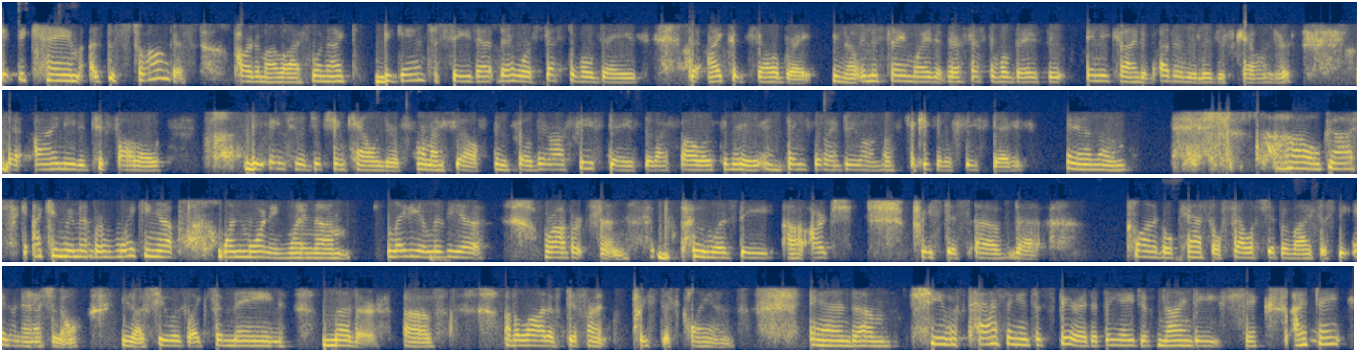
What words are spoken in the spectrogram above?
it became uh, the strongest part of my life when I began to see that there were festival days that I could celebrate, you know, in the same way that there are festival days through any kind of other religious calendar, that I needed to follow the ancient Egyptian calendar for myself. And so there are feast days that I follow through and things that I do on those particular feast days. And, um, oh gosh, I can remember waking up one morning when, um, Lady Olivia Robertson, who was the uh, arch priestess of the Clonegal Castle Fellowship of Isis, the international. You know, she was like the main mother of of a lot of different priestess clans. And um, she was passing into spirit at the age of 96, I think.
